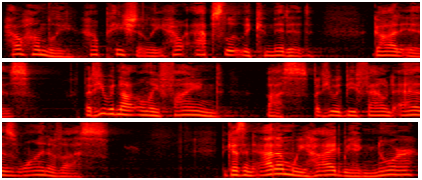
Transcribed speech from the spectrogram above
How humbly, how patiently, how absolutely committed God is that He would not only find us, but He would be found as one of us. Because in Adam, we hide, we ignore.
